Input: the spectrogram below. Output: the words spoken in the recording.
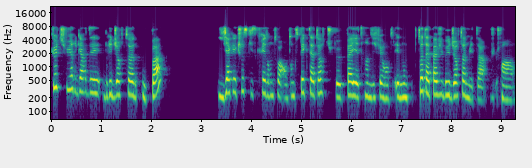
que tu aies regardé Bridgerton ou pas, il y a quelque chose qui se crée dans toi. En tant que spectateur, tu peux pas y être indifférente. Et donc, toi, t'as pas vu Bridgerton, mais t'as, enfin,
